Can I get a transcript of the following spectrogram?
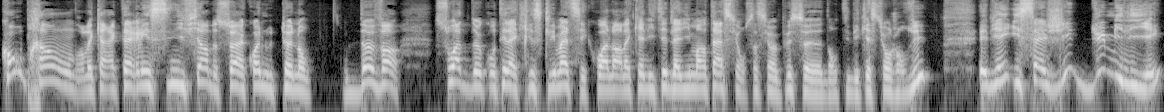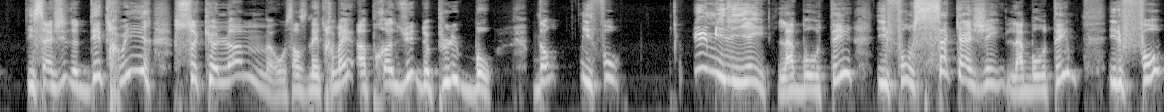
comprendre le caractère insignifiant de ce à quoi nous tenons, devant, soit d'un côté la crise climatique, ou alors la qualité de l'alimentation, ça c'est un peu ce dont il est question aujourd'hui, eh bien, il s'agit d'humilier, il s'agit de détruire ce que l'homme, au sens de l'être humain, a produit de plus beau. Donc, il faut humilier la beauté, il faut saccager la beauté, il faut,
